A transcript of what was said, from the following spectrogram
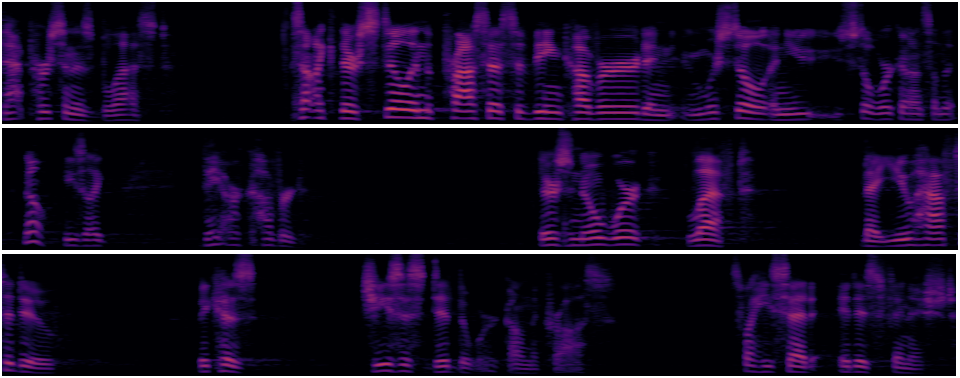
That person is blessed. It's not like they're still in the process of being covered and, and we're still, and you, you're still working on something. No, he's like, they are covered. There's no work left that you have to do because Jesus did the work on the cross. That's why he said, It is finished.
